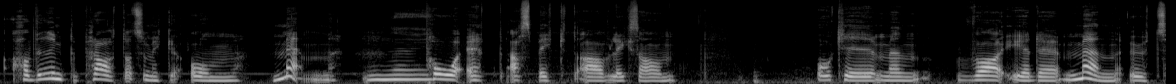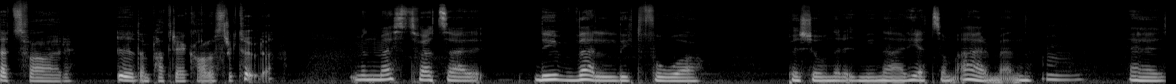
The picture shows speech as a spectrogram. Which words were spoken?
har vi inte pratat så mycket om män. Nej. På ett aspekt av liksom okej men vad är det män utsätts för i den patriarkala strukturen? Men mest för att så här, det är väldigt få personer i min närhet som är män. Eh,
